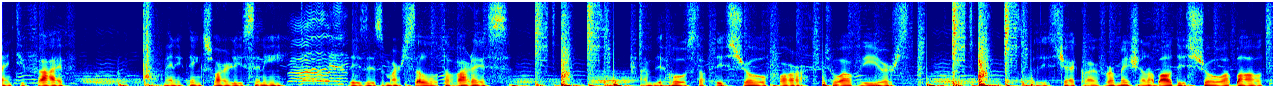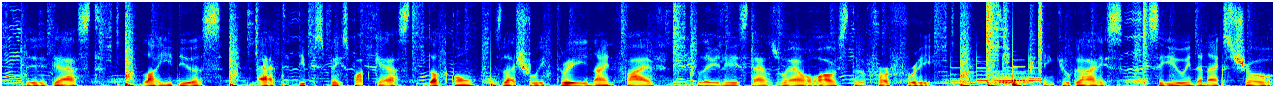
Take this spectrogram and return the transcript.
95. Many thanks for listening. This is Marcelo Tavares. I'm the host of this show for 12 years. Please check our information about this show about the guest Laidius at deepspacepodcast.com slash week 395 playlist as well all stuff for free thank you guys see you in the next show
